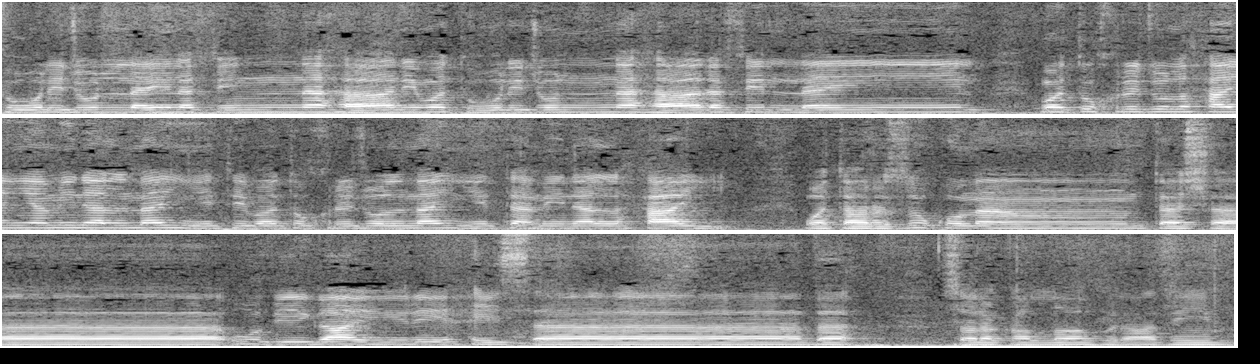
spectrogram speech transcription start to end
تولج الليل في النهار وتولج النهار في الليل وتخرج الحي من الميت وتخرج الميت من الحي وترزق من تشاء بغير حساب. صدق الله العظيم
